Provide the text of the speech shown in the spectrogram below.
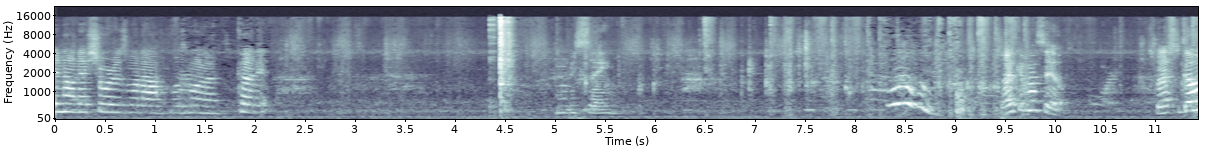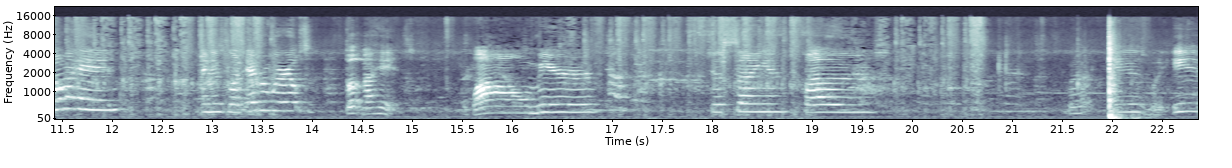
Possibly not as short as what I was going to cut it. Let me see. Look at myself. supposed to go on my head, and it's going everywhere else but my head. Wall, mirror, just saying, clothes. But it is what it is.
